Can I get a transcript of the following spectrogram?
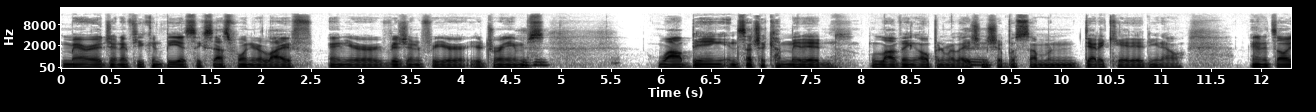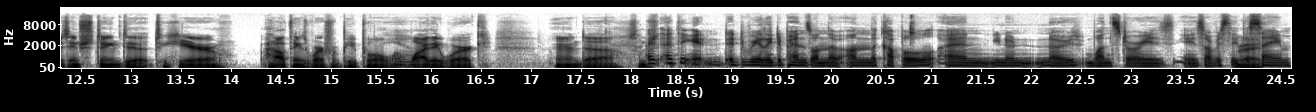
marriage and if you can be as successful in your life and your vision for your your dreams mm-hmm. while being in such a committed, loving, open relationship mm. with someone dedicated, you know. And it's always interesting to to hear how things work for people, Yeah. why they work. And uh some I, I think it, it really depends on the on the couple, and you know, no one story is, is obviously the Right. same.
